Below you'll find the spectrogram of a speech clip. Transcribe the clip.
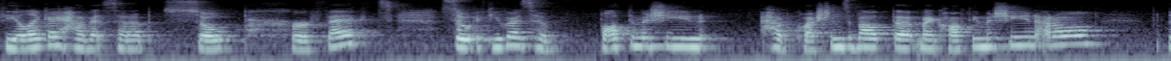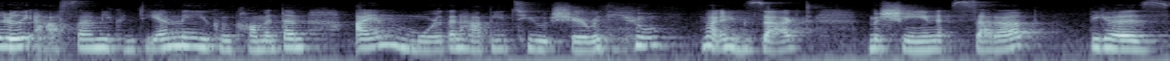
feel like I have it set up so perfect. So if you guys have bought the machine, have questions about the my coffee machine at all, literally ask them. You can DM me, you can comment them. I am more than happy to share with you my exact machine setup because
